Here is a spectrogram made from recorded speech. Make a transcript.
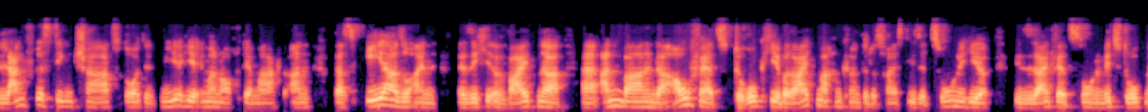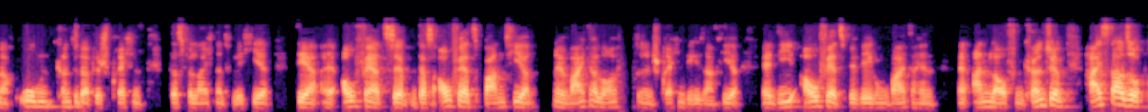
langfristigen Chart deutet mir hier immer noch der Markt an, dass eher so ein äh, sich weitender äh, anbahnender Aufwärtsdruck hier bereit machen könnte. Das heißt, diese Zone hier, diese Seitwärtszone mit Druck nach oben könnte dafür sprechen, dass vielleicht natürlich hier der äh, Aufwärts, äh, das Aufwärtsband hier äh, weiterläuft und entsprechend, wie gesagt, hier äh, die Aufwärtsbewegung weiterhin anlaufen könnte. Heißt also,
